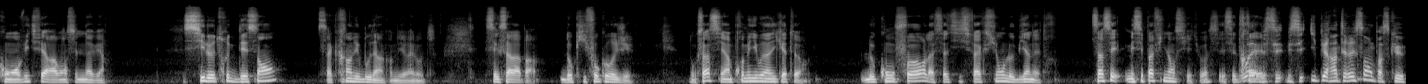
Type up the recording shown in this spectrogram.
qui ont envie de faire avancer le navire. Si le truc descend, ça craint du boudin, comme dirait l'autre. C'est que ça va pas. Donc il faut corriger. Donc ça, c'est un premier niveau d'indicateur. Le confort, la satisfaction, le bien-être. Ça, c'est, mais c'est pas financier, tu vois. C'est, très... c'est, hyper intéressant parce que,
